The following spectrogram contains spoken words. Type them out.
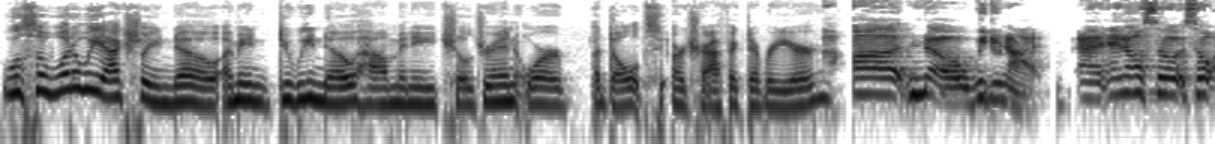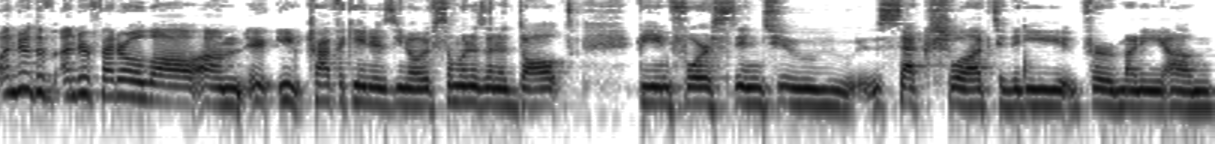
Well, so what do we actually know? I mean, do we know how many children or adults are trafficked every year? Uh, no, we do not. And, and also, so under the under federal law, um, it, trafficking is you know if someone is an adult being forced into sexual activity for money um,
